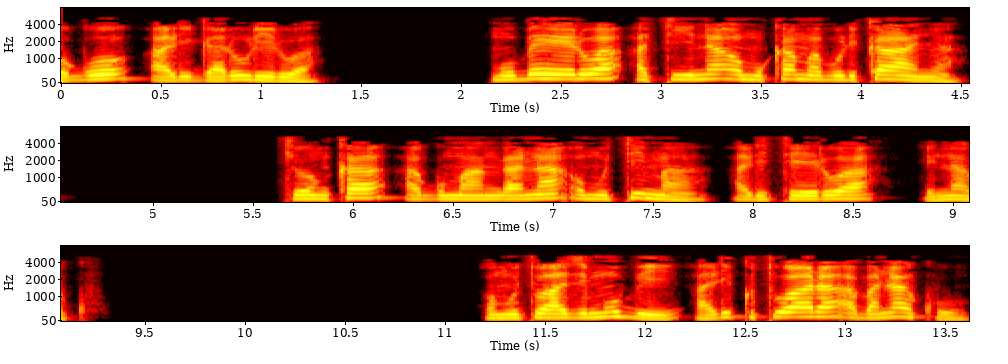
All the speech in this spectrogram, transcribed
ogo aligarulirwa. Muberwa atina omukama bulikanya Kyonka agumangana omutima aliterwa enaku. Omutwazi mubi alikutwara abanaku.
